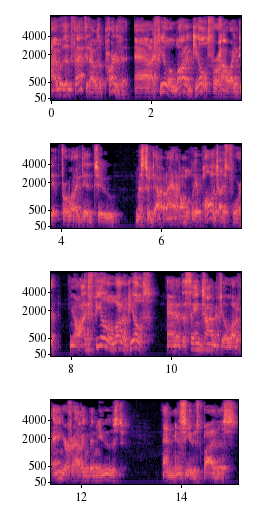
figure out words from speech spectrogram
I was infected. I was a part of it. And I feel a lot of guilt for how I did, for what I did to Mr. Depp, and I have publicly apologized for it. You know, I feel a lot of guilt. And at the same time, I feel a lot of anger for having been used and misused by this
